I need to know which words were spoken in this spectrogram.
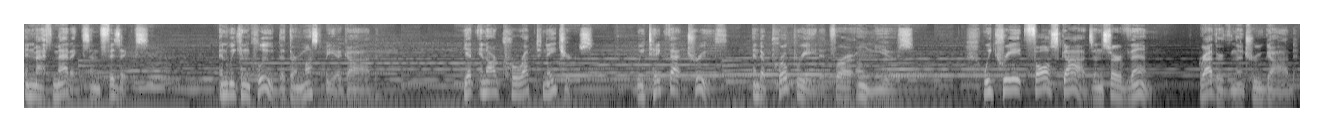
in mathematics and physics. And we conclude that there must be a God. Yet in our corrupt natures, we take that truth and appropriate it for our own use. We create false gods and serve them, rather than the true God.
